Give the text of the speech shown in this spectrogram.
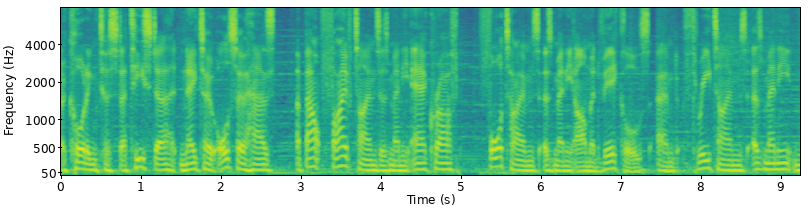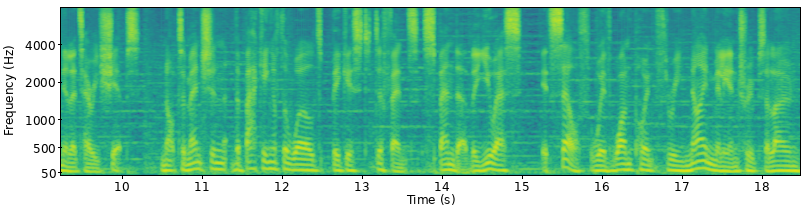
According to Statista, NATO also has about five times as many aircraft, four times as many armored vehicles, and three times as many military ships. Not to mention the backing of the world's biggest defense spender, the US, itself with 1.39 million troops alone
